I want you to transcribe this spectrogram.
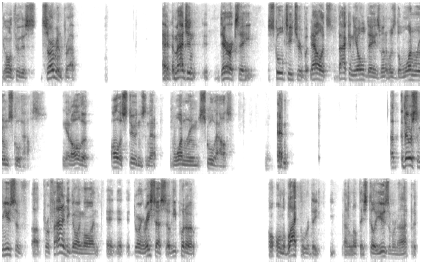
going through this sermon prep. And imagine Derek's a school teacher, but now it's back in the old days when it was the one room schoolhouse. He had all the all the students in that one room schoolhouse. And uh, there was some use of uh, profanity going on during recess, so he put a on the blackboard. They I don't know if they still use them or not, but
